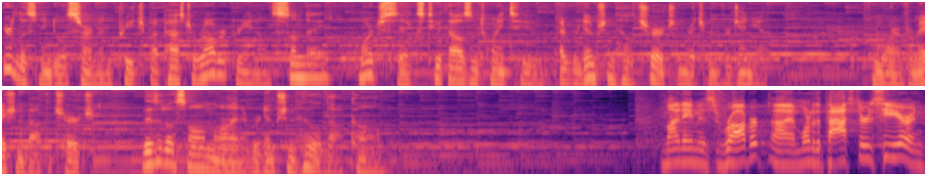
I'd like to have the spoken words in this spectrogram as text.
You're listening to a sermon preached by Pastor Robert Greene on Sunday, March 6, 2022, at Redemption Hill Church in Richmond, Virginia. For more information about the church, visit us online at redemptionhill.com. My name is Robert. I am one of the pastors here, and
